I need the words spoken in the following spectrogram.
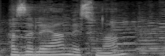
Hazırlayan ve sunan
